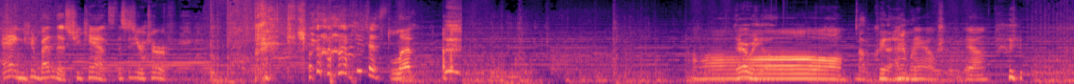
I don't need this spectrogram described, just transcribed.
Aang, you can bend this. She can't. This is your turf. she just left. oh. There we go. Oh. Now create a hammer. Yeah.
